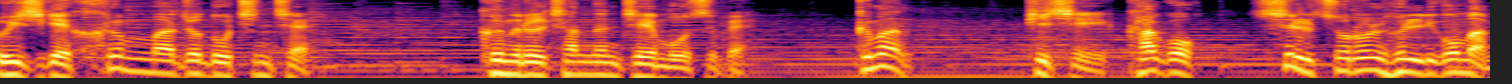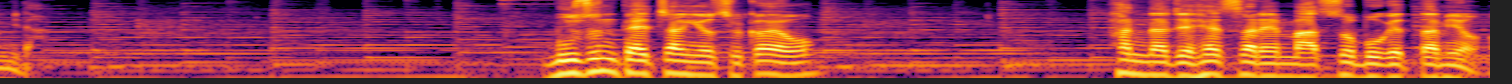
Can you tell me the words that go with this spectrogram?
의식의 흐름마저 놓친 채 그늘을 찾는 제 모습에 그만 피식하고 실수를 흘리고 맙니다. 무슨 배짱이었을까요? 한낮의 햇살에 맞서 보겠다며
